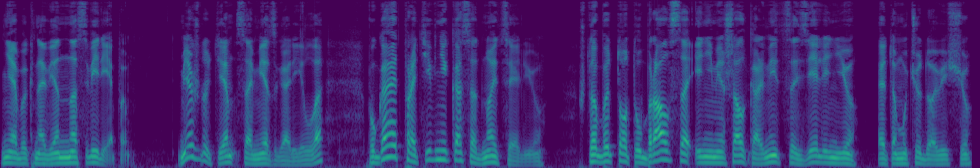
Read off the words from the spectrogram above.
необыкновенно свирепым. Между тем самец горилла пугает противника с одной целью – чтобы тот убрался и не мешал кормиться зеленью этому чудовищу.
